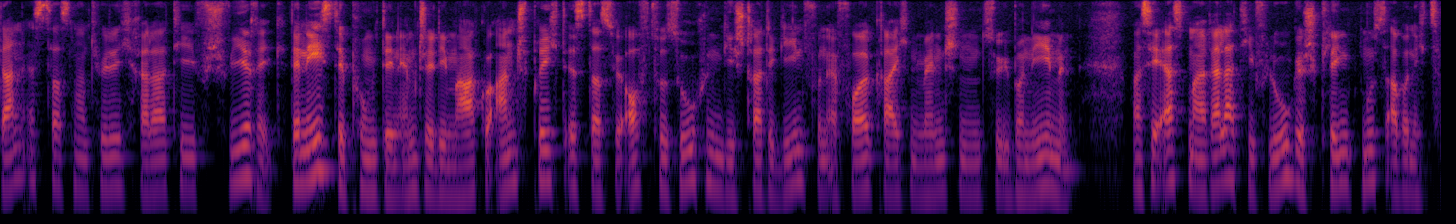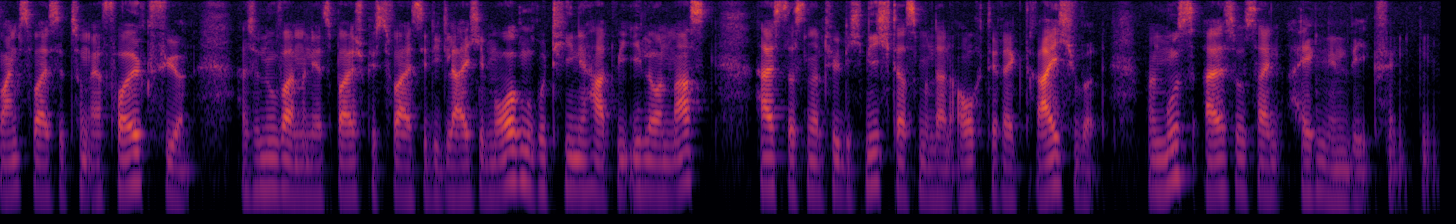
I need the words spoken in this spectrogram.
dann ist das natürlich relativ schwierig. Der nächste Punkt, den MJ DiMarco anspricht, ist, dass wir oft versuchen, die Strategien von erfolgreichen Menschen zu übernehmen. Was hier erstmal relativ logisch klingt, muss aber nicht zwangsweise zum Erfolg führen. Also nur weil man jetzt beispielsweise die gleiche Morgenroutine hat wie Elon Musk, heißt das natürlich nicht, dass man dann auch direkt reich wird. Man muss also seinen eigenen Weg finden.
